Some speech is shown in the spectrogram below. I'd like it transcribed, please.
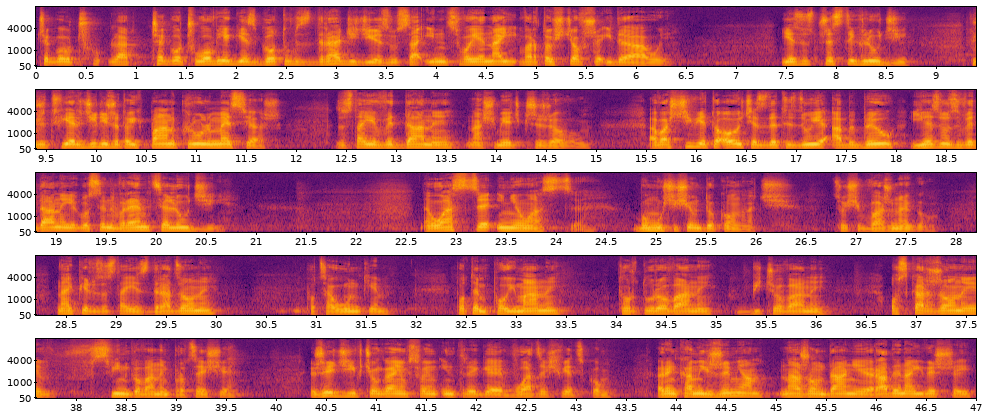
czego, dlaczego człowiek jest gotów zdradzić Jezusa i swoje najwartościowsze ideały. Jezus przez tych ludzi, którzy twierdzili, że to ich Pan, Król, Mesjasz, zostaje wydany na śmierć krzyżową a właściwie to ojciec decyduje, aby był Jezus wydany, jego syn, w ręce ludzi. Na łasce i niełasce, bo musi się dokonać coś ważnego. Najpierw zostaje zdradzony pocałunkiem, potem pojmany, torturowany, biczowany, oskarżony w sfingowanym procesie. Żydzi wciągają w swoją intrygę władzę świecką rękami Rzymian na żądanie Rady Najwyższej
